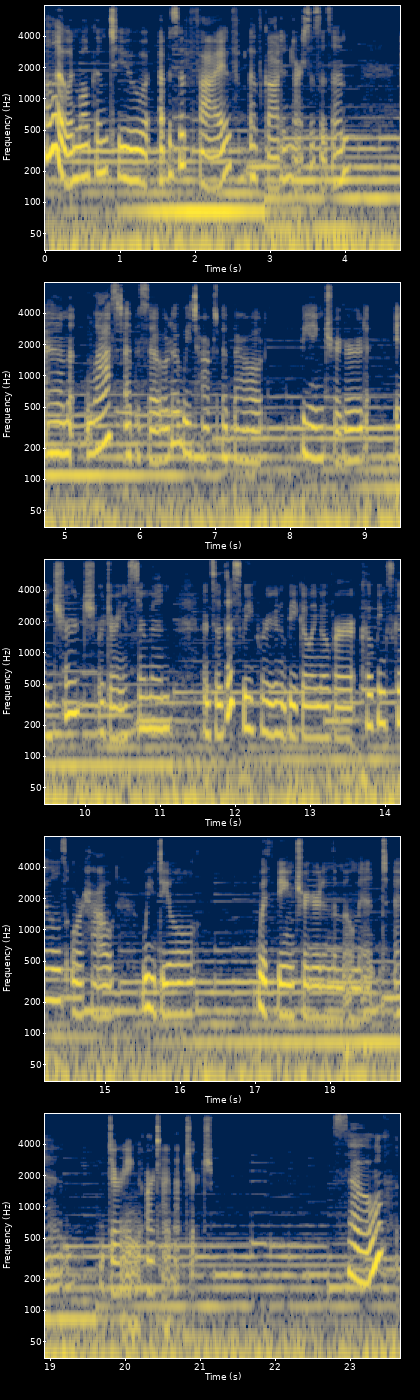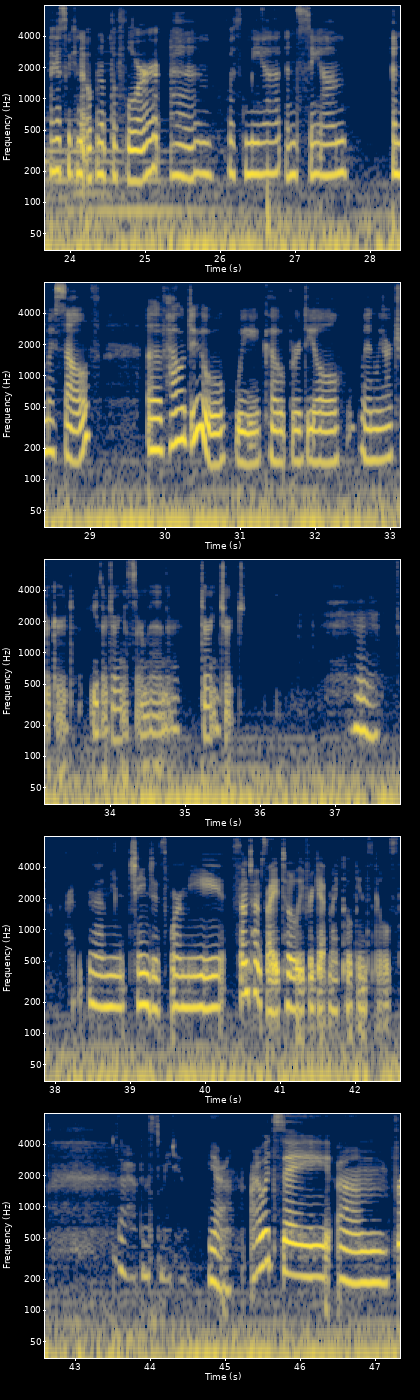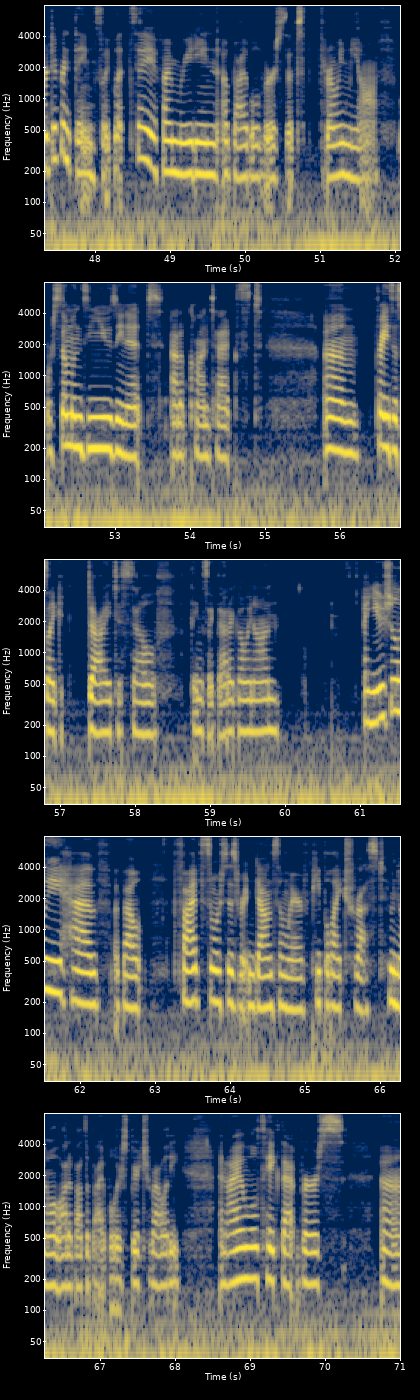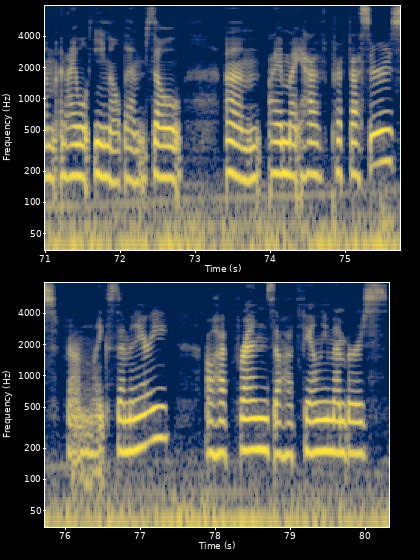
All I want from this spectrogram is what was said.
Hello, and welcome to episode five of God and Narcissism. Um, last episode, we talked about being triggered in church or during a sermon, and so this week we're going to be going over coping skills or how we deal with being triggered in the moment um, during our time at church. So, I guess we can open up the floor um, with Mia and Sam and myself of how do we cope or deal when we are triggered, either during a sermon or during church. Hmm. I mean, it changes for me. Sometimes I totally forget my coping skills. That happens to me too. Yeah. I would say um, for different things, like let's say if I'm reading a Bible verse that's throwing me off, or someone's using it out of context, um, phrases like die to self, things like that are going on. I usually have about five sources written down somewhere of people I trust who know a lot about the Bible or spirituality, and I will take that verse um, and I will email them. So um, I might have professors from like seminary, I'll have friends, I'll have family members,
